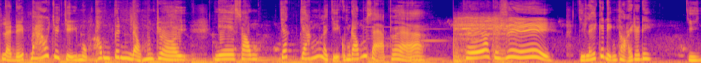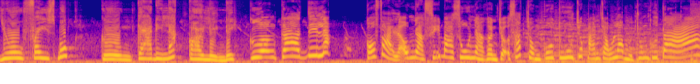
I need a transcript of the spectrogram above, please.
là để báo cho chị một thông tin động trời. Nghe xong chắc chắn là chị cũng đóng sạp thôi à. thế cái gì Chị lấy cái điện thoại ra đi Chị vô Facebook Cường Cadillac coi liền đi. Cường cadillac? Có phải là ông nhạc sĩ ba xu nhà gần chợ sắt chồng cô thu trước bán cháu lòng ở chung cư ta á?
